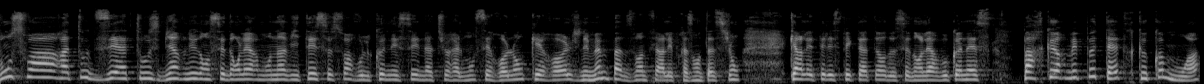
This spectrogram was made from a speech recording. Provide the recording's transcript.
Bonsoir à toutes et à tous, bienvenue dans C'est dans l'air. Mon invité ce soir, vous le connaissez naturellement, c'est Roland Quérol. Je n'ai même pas besoin de faire les présentations car les téléspectateurs de C'est dans l'air vous connaissent par cœur, mais peut-être que comme moi,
